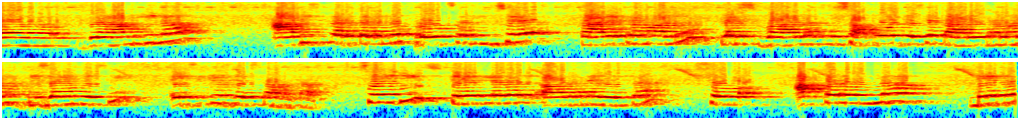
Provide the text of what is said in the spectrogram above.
uh, గ్రామీణ ఆవిష్కర్తలను ప్రోత్సహించే కార్యక్రమాలు ప్లస్ వాళ్ళకు సపోర్ట్ చేసే కార్యక్రమాలు డిజైన్ చేసి ఎగ్జిక్యూట్ చేస్తూ ఉంటాం. సో ఇది స్టేట్ లెవెల్ ఆర్గనైజేషన్. సో అక్కడ ఉన్న నేను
